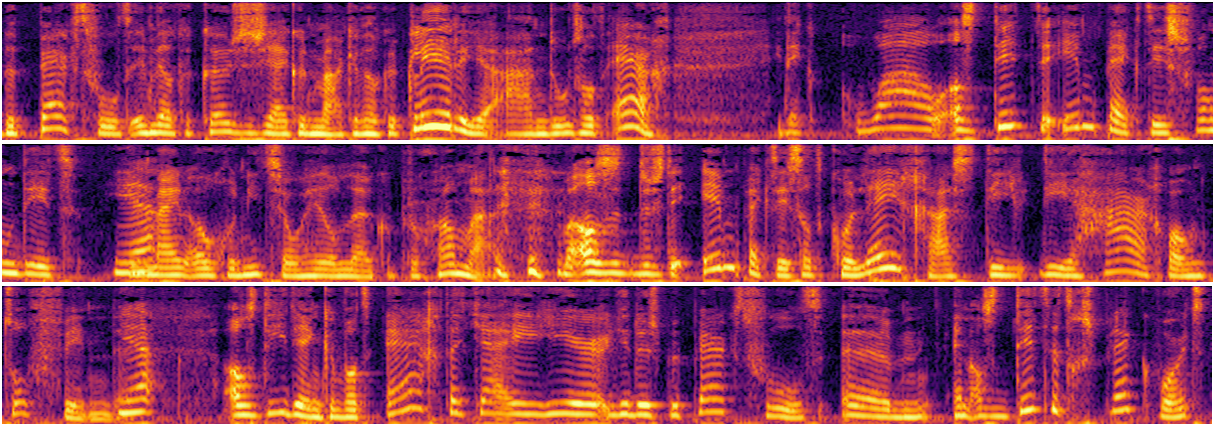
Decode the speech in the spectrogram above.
beperkt voelt in welke keuzes jij kunt maken, welke kleren je aandoet, wat erg. Ik denk, wauw, als dit de impact is van dit, Ja. in mijn ogen niet zo heel leuke programma. maar als het dus de impact is dat collega's die, die haar gewoon tof vinden, Ja. als die denken, wat erg dat jij hier je dus beperkt voelt. Ehm, en als dit het gesprek wordt,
